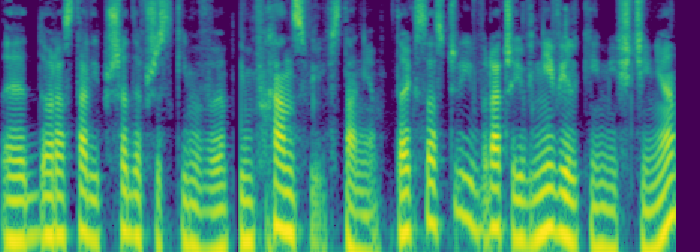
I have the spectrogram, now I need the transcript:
e, dorastali przede wszystkim w, w Huntsville w stanie Teksas, czyli raczej w niewielkiej mieścinie,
